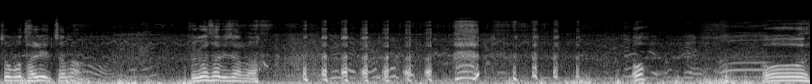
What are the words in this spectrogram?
저 뭐 달려있잖아 어? 불가사리잖아 어? 어, 오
